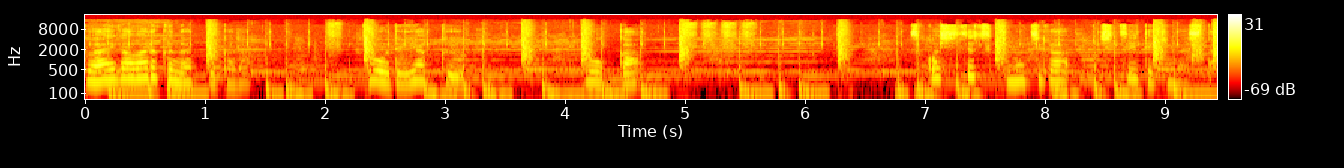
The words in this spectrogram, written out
具合が悪くなってから今日で約10日少しずつ気持ちが落ち着いてきました。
